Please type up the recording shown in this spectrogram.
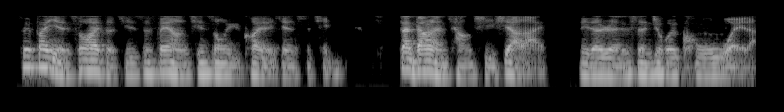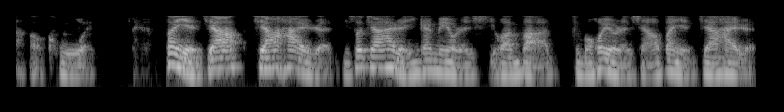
所以扮演受害者其实是非常轻松愉快的一件事情。但当然，长期下来，你的人生就会枯萎了。哦，枯萎。扮演加加害人，你说加害人应该没有人喜欢吧？怎么会有人想要扮演加害人？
